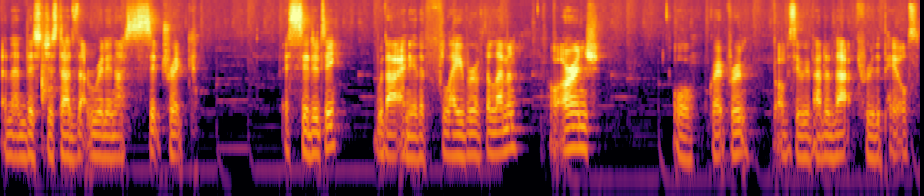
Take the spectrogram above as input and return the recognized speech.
And then this just adds that really nice citric acidity without any of the flavor of the lemon or orange or grapefruit, obviously we've added that through the peels.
